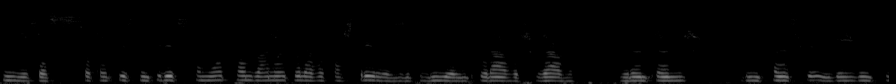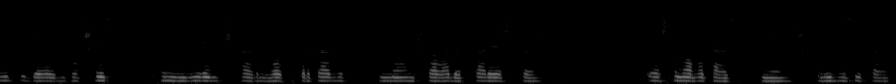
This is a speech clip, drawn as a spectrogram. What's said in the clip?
Sim, eu só, só conseguia sentir esse amor quando à noite olhava para as estrelas e pedia, implorava, chorava durante anos da infância e da juventude da adolescência para me virem buscar de volta para casa porque não me estava a adaptar a esta, esta nova casa que tinha escolhido visitar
